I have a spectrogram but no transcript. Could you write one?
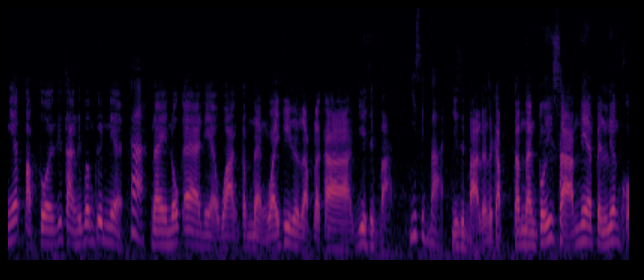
เงี้ยปรับตัวที่ทางที่เพิ่มขึ้นเนี่ยค่ะในนกแอร์เนี่ยวางตำแหน่งไว้ที่ระดับราคา 20 บาท 20 บาท 20 บาทเลยนะครับตำแหน่งตัวที่3เนี่ยเป็นเรื่องข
